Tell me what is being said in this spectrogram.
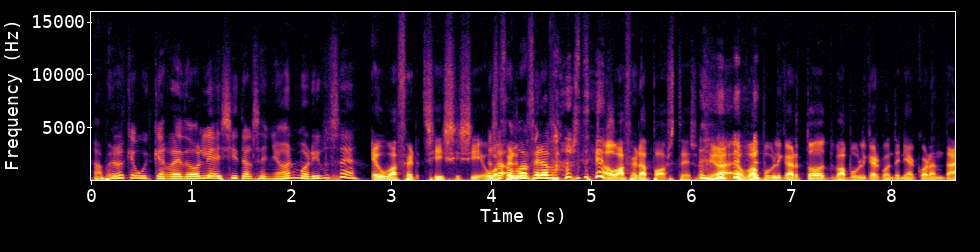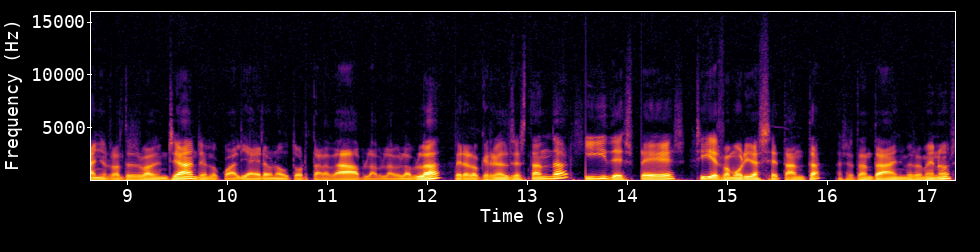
No, però és que avui que redó li ha eixit al senyor morir-se. Ho va fer... Sí, sí, sí. Ho O va fer, ho va fer a postes. ho va fer a postes. O sigui, ho va publicar tot. Va publicar quan tenia 40 anys els altres valencians, en el qual ja era un autor tardà, bla, bla, bla, bla, per a lo que eren els estàndards. I després, sí, es va morir a 70, a 70 anys més o menys,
